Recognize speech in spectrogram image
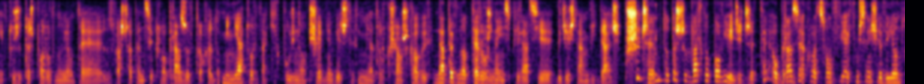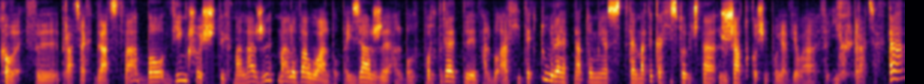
Niektórzy też porównują te, zwłaszcza ten cykl obrazów trochę do miniatur takich późno średniowiecznych miniatur książkowych. Na pewno te różne inspiracje gdzieś tam widać. Przy czym to też warto powiedzieć, że te obrazy akurat są w jakimś sensie wyjątkowe w pracach Bractwa, bo większość tych malarzy malowało albo pejzaże, albo portrety, albo architekturę, natomiast tematyka historyczna rzadko się pojawiała w ich pracach. Ta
